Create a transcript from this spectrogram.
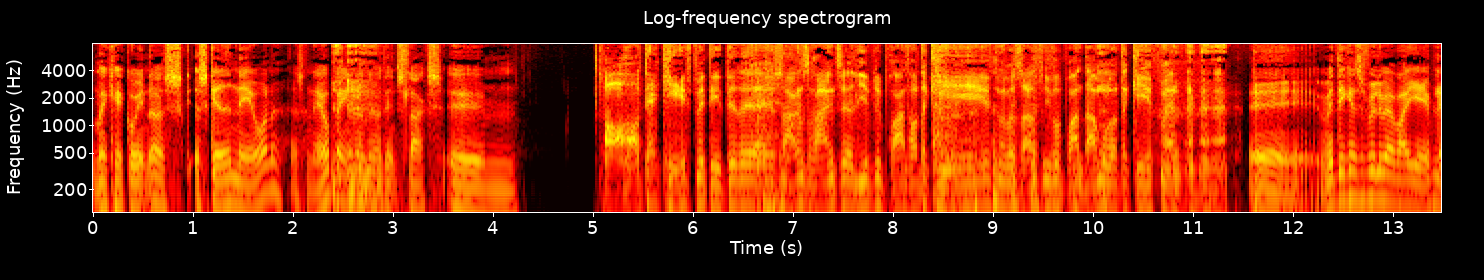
Man kan gå ind og sk- og skade nerverne, altså nervebanerne og den slags. Øhm, Åh, oh, da kæft med det. Det der er sagtens regn til at lige blive brændt. Hold da kæft, man kan sagtens lige få brændt armen. Hold da kæft, mand. øh, men det kan selvfølgelig være variabelt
